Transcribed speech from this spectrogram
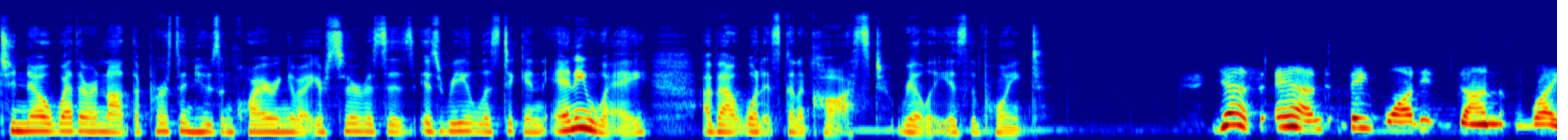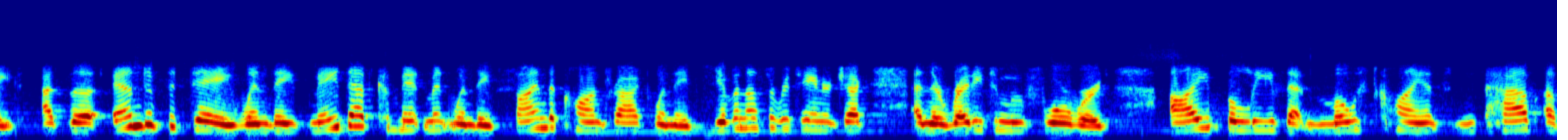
to know whether or not the person who's inquiring about your services is realistic in any way about what it's going to cost, really, is the point. Yes, and they want it done right. At the end of the day, when they've made that commitment, when they've signed the contract, when they've given us a retainer check, and they're ready to move forward, I believe that most clients have a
